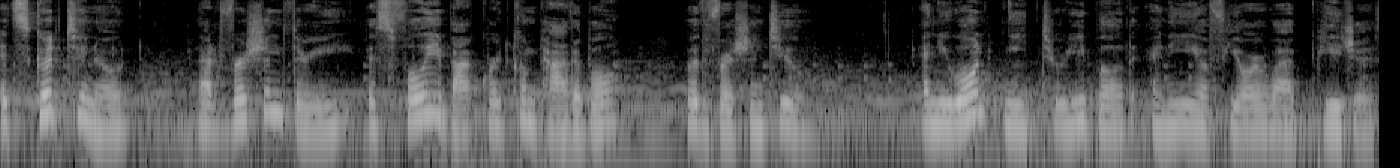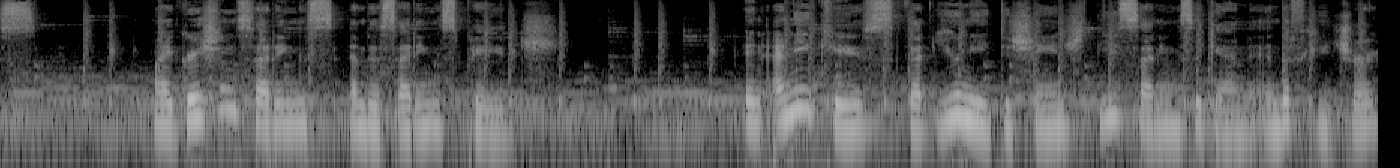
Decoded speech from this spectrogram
It's good to note that version 3 is fully backward compatible with version 2, and you won't need to rebuild any of your web pages. Migration settings in the settings page. In any case that you need to change these settings again in the future,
